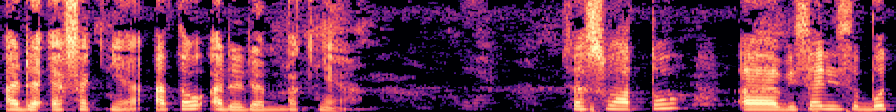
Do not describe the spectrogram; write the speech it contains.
ada efeknya atau ada dampaknya. Sesuatu uh, bisa disebut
